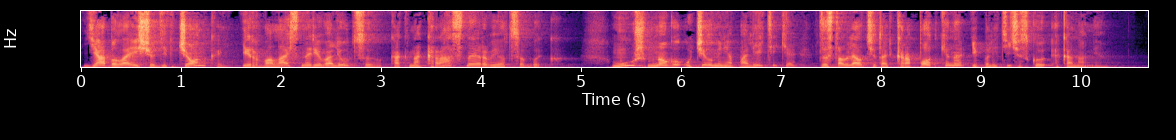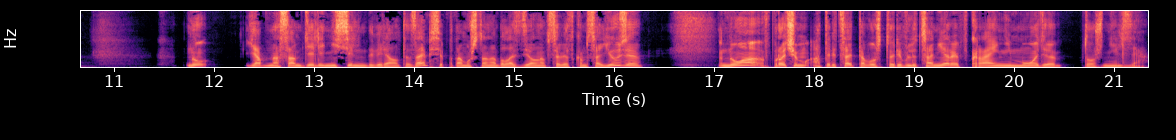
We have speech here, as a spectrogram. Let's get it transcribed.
«Я была еще девчонкой и рвалась на революцию, как на красное рвется бык. Муж много учил меня политике, заставлял читать Кропоткина и политическую экономию. Ну, я бы на самом деле не сильно доверял этой записи, потому что она была сделана в Советском Союзе. Но, впрочем, отрицать того, что революционеры в крайней моде, тоже нельзя.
